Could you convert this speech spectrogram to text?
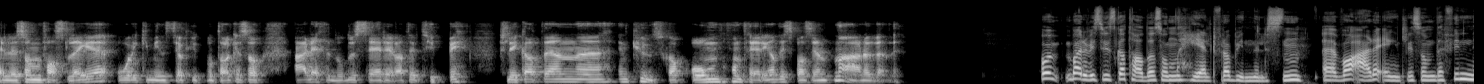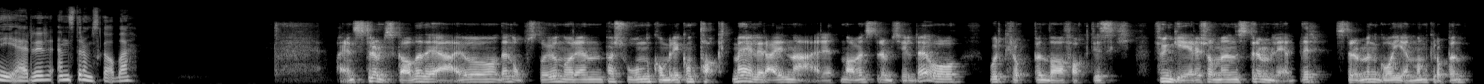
eller som fastlege, og ikke minst i akuttmottaket, så er dette noe du ser relativt hyppig. Slik at en, en kunnskap om håndtering av disse pasientene er nødvendig. Og bare hvis vi skal ta det sånn helt fra begynnelsen, eh, hva er det egentlig som definerer en strømskade? En strømskade jo, den oppstår jo når en person kommer i kontakt med eller er i nærheten av en strømkilde, og hvor kroppen da faktisk fungerer som en strømleder. Strømmen går gjennom kroppen.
